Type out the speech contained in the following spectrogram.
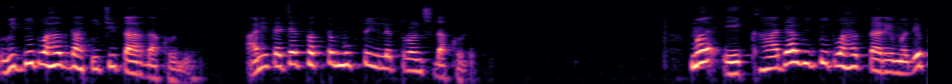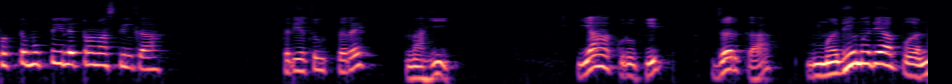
विद्युतवाहक धातूची तार दाखवली आणि त्याच्यात फक्त मुक्त इलेक्ट्रॉन्स दाखवले मग एखाद्या विद्युत वाहक तारेमध्ये फक्त मुक्त इलेक्ट्रॉन असतील का? तर याचं उत्तर आहे नाही. या आकृतीत जर का मध्ये मध्ये आपण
